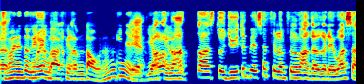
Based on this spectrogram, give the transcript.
cuman itu kayaknya Pokoknya nggak banyak film tahunan kayaknya. Iya. deh. Yang Kalau film Trans 7 itu biasa film-film agak-agak dewasa.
